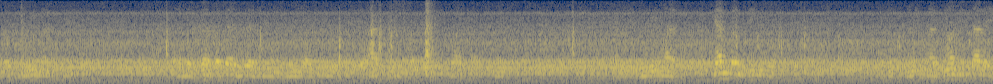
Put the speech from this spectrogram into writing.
આ ધોરી માર્ગ છે. આ બધા બધા બધા ધોરી માર્ગ છે. આ ધોરી માર્ગ છે. અપવાદ માર્ગ છે. ધોરી માર્ગ કેમ બંધ થઈ ગયો ધોરી માર્ગ ક્યાંથી ચાલે એ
